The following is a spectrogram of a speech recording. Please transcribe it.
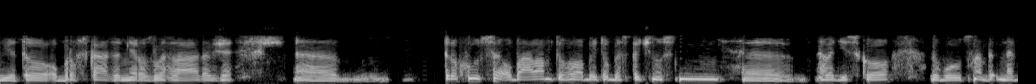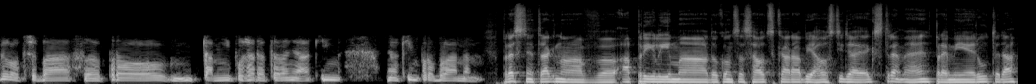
je to obrovská země rozlehlá, takže trochu se obávám toho, aby to bezpečnostní eh, hledisko do budoucna nebylo třeba pro tamní pořadatele nějakým, nějakým problémem. Presne tak, no a v apríli má dokonca Saudská Arábia hostiť aj Extreme premiéru, teda,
